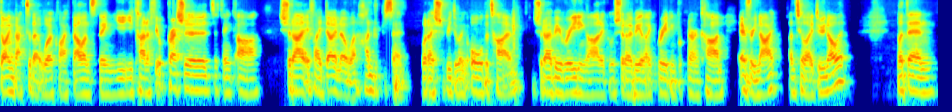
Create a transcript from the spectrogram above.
going back to that work life balance thing, you you kind of feel pressured to think, ah, should I if I don't know 100 percent what I should be doing all the time? Should I be reading articles? Should I be like reading Brukner and Khan every night until I do know it? But then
